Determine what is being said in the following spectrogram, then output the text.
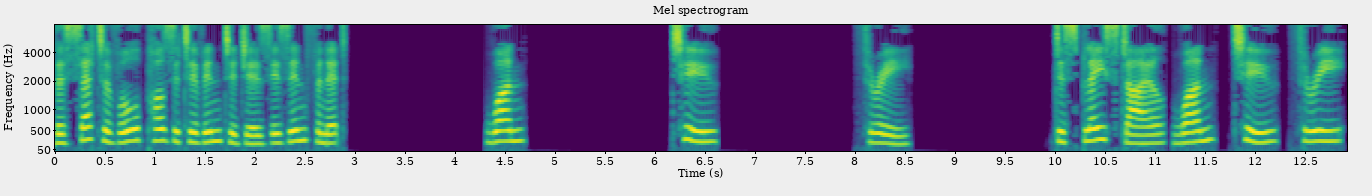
the set of all positive integers is infinite 1 2 3 display style 1 2 3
